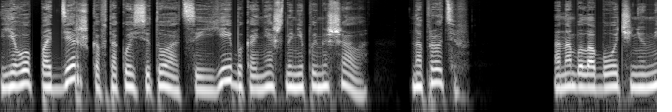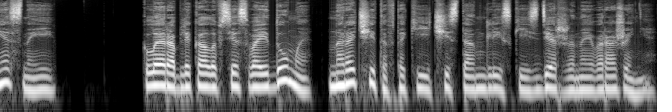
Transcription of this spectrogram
его поддержка в такой ситуации ей бы, конечно, не помешала. Напротив, она была бы очень уместна и... Клэр облекала все свои думы нарочито в такие чисто английские сдержанные выражения,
